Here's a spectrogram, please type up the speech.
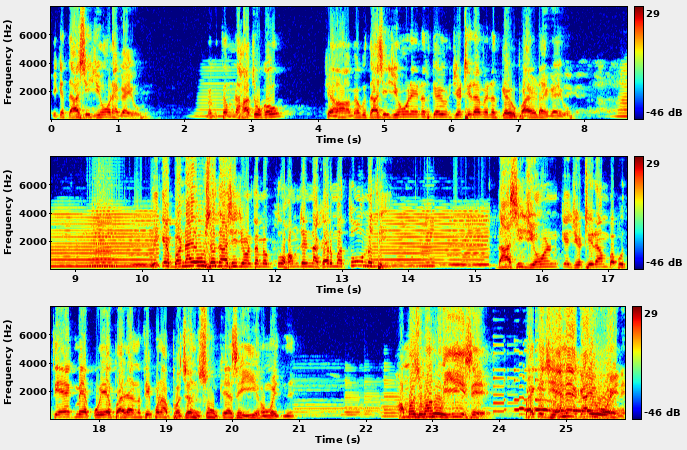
એ કે દાસી જીવણે ગાયું મેં તમને સાચું કહું? કે હા. મેં કહું દાસી જીવણે નથી ગાયું જેઠીરામે નથી ગાયું ભાયડાએ ગાયું. કે બનાવ્યું છે દાસી જીવન તમે તું સમજણના ઘરમાં તું નથી. દાસી જીવન કે જેઠીરામ બાપુ ત્યાં મેં કોઈએ ભાડ્યા નથી, પણ આ ભજન શું કે છે ઈ સમજ ને સમજવાનું ઈ છે. બાકી જેને ગાયું હોય ને,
